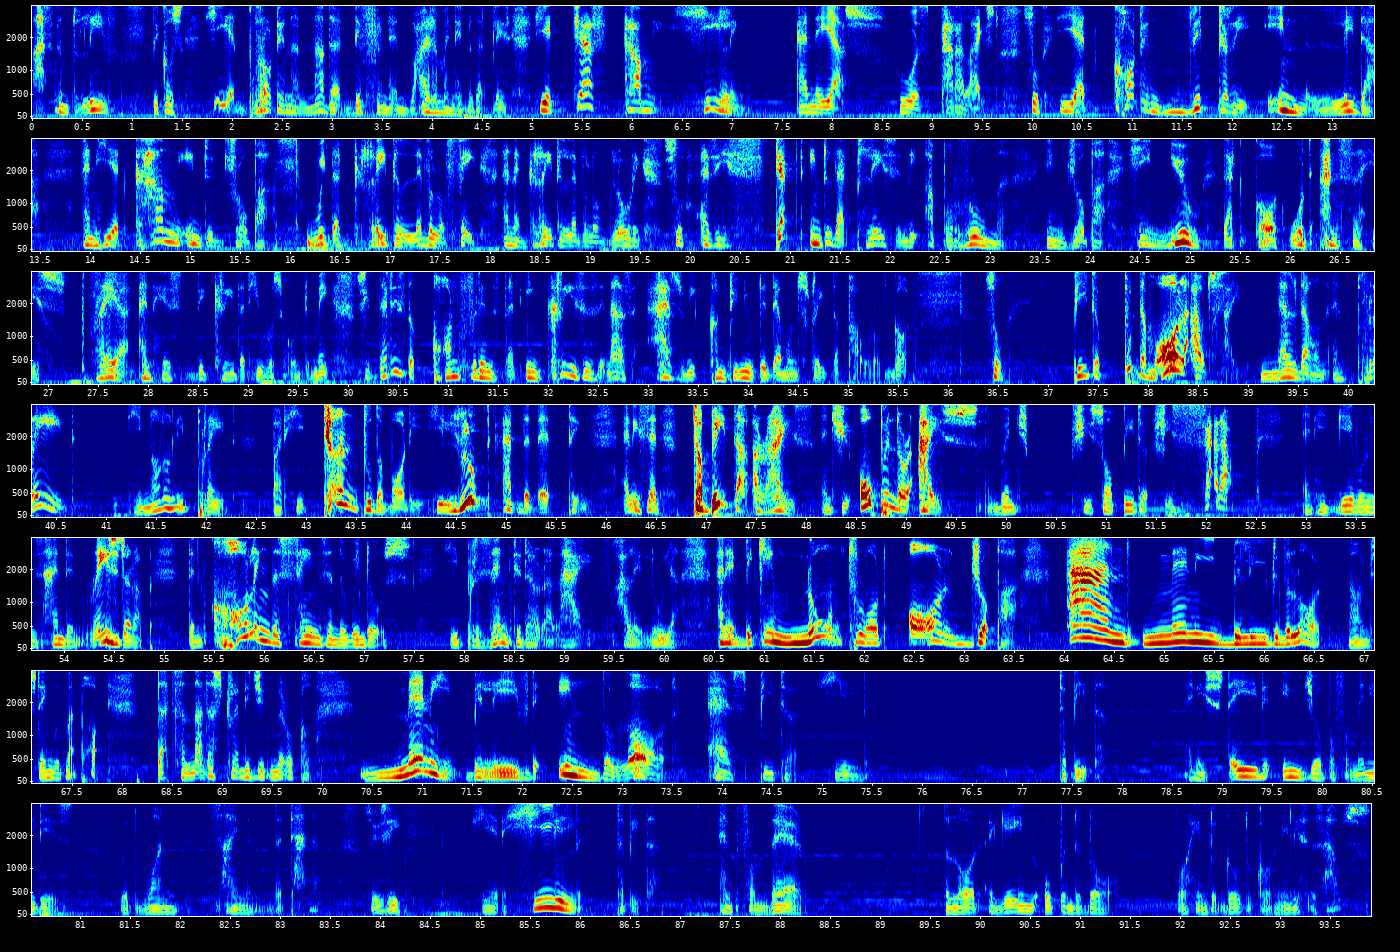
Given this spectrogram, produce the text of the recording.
ask them to leave because he had brought in another different environment into that place. He had just come healing Aeneas, who was paralyzed. So he had gotten victory in Lydda and he had come into Joppa with a greater level of faith and a greater level of glory. So as he stepped into that place in the upper room in Joppa, he knew that God would answer his prayer and his decree that he was going to make. See, that is the confidence that increases in us as we continue to demonstrate the power of God. So Peter put them all outside, knelt down, and prayed. He not only prayed, but he turned to the body. He looked at the dead thing and he said, Tabitha, arise. And she opened her eyes. And when she saw Peter, she sat up and he gave her his hand and raised her up. Then, calling the saints in the windows, he presented her alive. Hallelujah. And it became known throughout all Joppa, and many believed in the Lord. Now I'm staying with my point. That's another strategic miracle. Many believed in the Lord as Peter healed Tabitha. And he stayed in Joppa for many days with one Simon the tanner. So you see, he had healed Tabitha. And from there, the Lord again opened the door for him to go to Cornelius' house.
